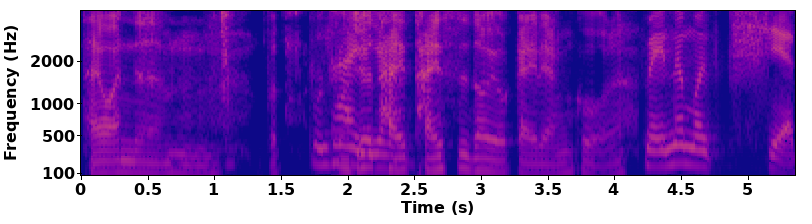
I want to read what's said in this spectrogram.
台湾的，嗯，不，不太一我觉得台，台式都有改良过了。没那么咸，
